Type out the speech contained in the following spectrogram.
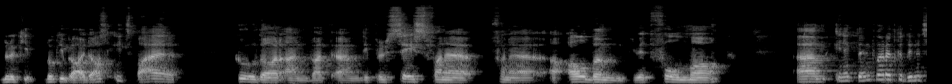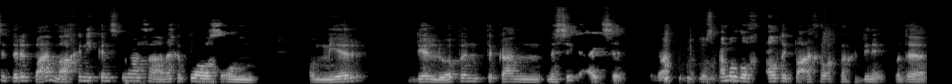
boekie boekie blaai. Daar's iets baie cool daaraan wat ehm um, die proses van 'n van 'n album, jy weet, volmaak. Ehm um, en ek dink wat dit gedoen het, is dit het baie mag in die kunstenaar se hande geplaas om om meer deurlopend te kan musiek uitsit wat, wat ons almal nog altyd baie graag wou gedoen het. Want 'n uh,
